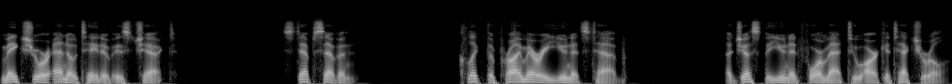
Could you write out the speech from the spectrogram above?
Make sure Annotative is checked. Step 7. Click the Primary Units tab. Adjust the unit format to architectural.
